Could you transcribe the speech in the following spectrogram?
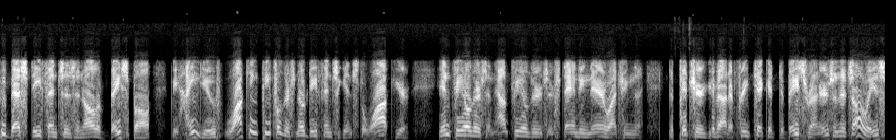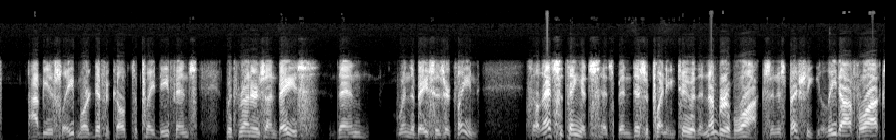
two best defenses in all of baseball behind you. Walking people, there's no defense against the walk. You're infielders and outfielders are standing there watching the the pitcher give out a free ticket to base runners, and it's always obviously more difficult to play defense with runners on base than when the bases are clean. So that's the thing that's that's been disappointing too. The number of walks, and especially leadoff walks,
